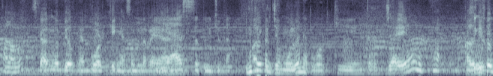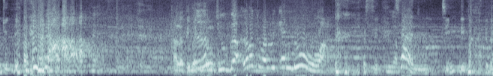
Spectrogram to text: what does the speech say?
Kalau lo? sekali nge-build networking ya sebenarnya ya Yes, setuju kak. ini kayak kerja mulu ya, networking kerja ya lupa Kalau single juga Kalau tiba-tiba Lo juga, lo kan cuma weekend doang. Iya sih Punya si anjing di bawah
